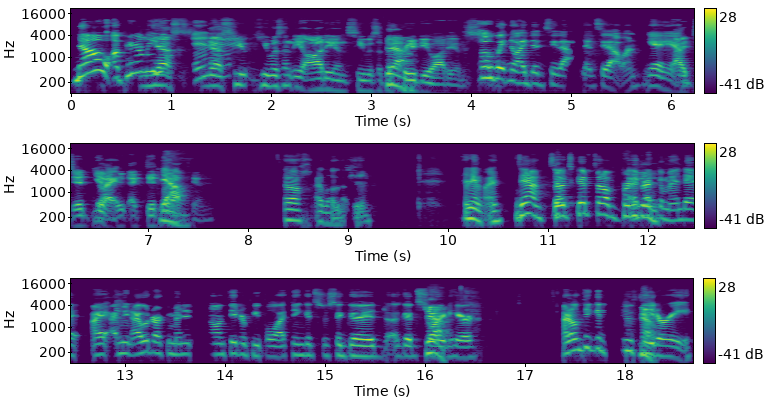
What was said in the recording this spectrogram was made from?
No, apparently yes, he's in yes, it. he, he was in the audience. He was at the Yeah. preview audience. Oh wait, no, I did see that. I did see that one. Yeah, yeah. I did. You're Yeah, right. I did, I did Yeah. him. Oh, I love that movie. Anyway, yeah, so Yep. it's a good film. Pretty I'd good. recommend it. I, I mean, I would recommend it to non-theater people. I think it's just a good, a good story Yeah. to hear. I don't think it's too No. theatery.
